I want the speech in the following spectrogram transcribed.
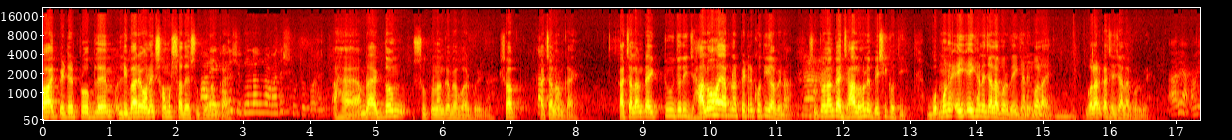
হয় পেটের প্রবলেম লিভারে অনেক সমস্যা দেয় শুকনো লঙ্কায়। শুকনো লঙ্কা আমাদের শুটও করে না। হ্যাঁ আমরা একদম শুকনো লঙ্কা ব্যবহার করি না সব কাঁচা লঙ্কায়। কাঁচা লঙ্কা একটু যদি ঝালও হয় আপনার পেটের ক্ষতি হবে না। শুকনো লঙ্কায় ঝাল হলে বেশি ক্ষতি। মনে এই এইখানে জ্বালা করবে এইখানে গলায়। গলার কাছে জ্বালা করবে। আরে আমি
